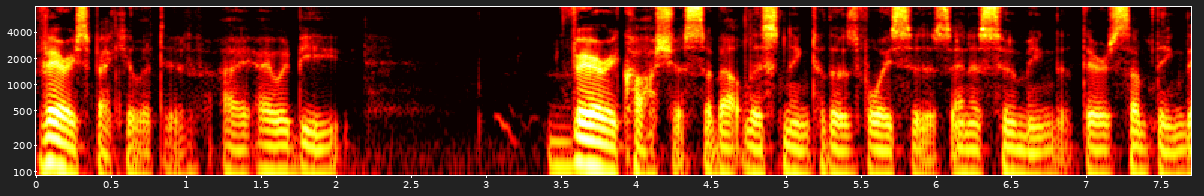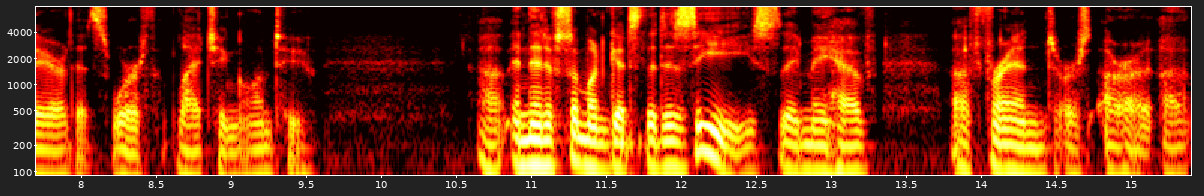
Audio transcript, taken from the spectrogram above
very speculative. I, I, would be very cautious about listening to those voices and assuming that there's something there that's worth latching onto. Uh, and then if someone gets the disease, they may have a friend or, or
